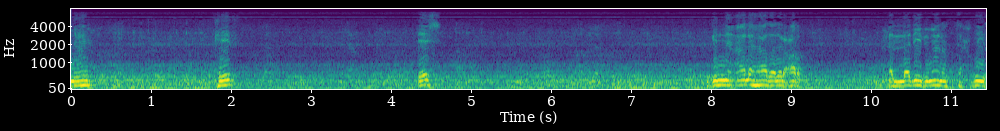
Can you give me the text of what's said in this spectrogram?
نعم. كيف؟ إيش؟ قلنا آلة هذا للعرض. الذي بمعنى التحضير.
